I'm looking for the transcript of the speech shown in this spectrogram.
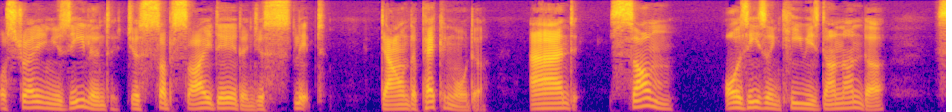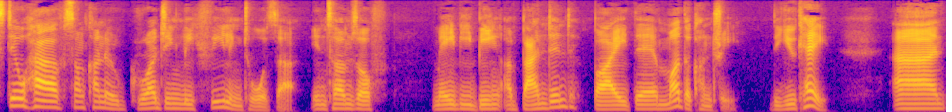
Australia and New Zealand just subsided and just slipped down the pecking order. And some Aussies and Kiwis down under still have some kind of grudgingly feeling towards that in terms of maybe being abandoned by their mother country, the UK. And,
